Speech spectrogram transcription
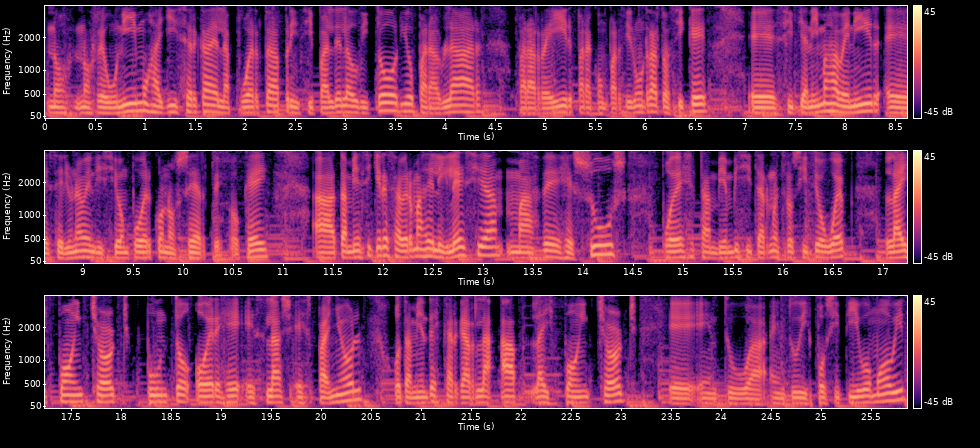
nos, reunimos allí cerca de la puerta principal del auditorio para hablar, para reír, para compartir un rato. Así que eh, si te animas a venir, eh, sería una bendición poder conocerte, ¿ok? Ah, también si quieres saber más de la iglesia, más de Jesús, puedes también visitar nuestro sitio web lifepointchurch.org slash español o también descargar la app LifePoint Church eh, en, tu, ah, en tu dispositivo móvil.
